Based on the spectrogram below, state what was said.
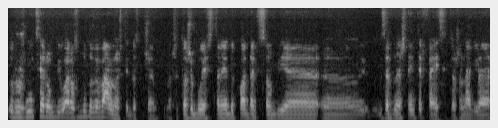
różnicę robiła rozbudowywalność tego sprzętu. Znaczy to, że byłeś w stanie dokładać sobie e, zewnętrzne interfejsy, to, że nagle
